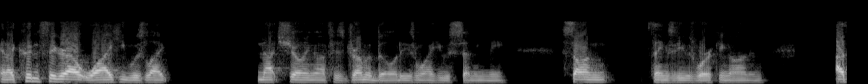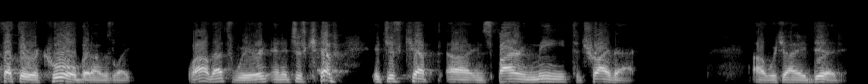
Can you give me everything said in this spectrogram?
And I couldn't figure out why he was like not showing off his drum abilities and why he was sending me song things that he was working on. And I thought they were cool, but I was like, wow, that's weird. And it just kept, it just kept uh, inspiring me to try that, uh, which I did.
